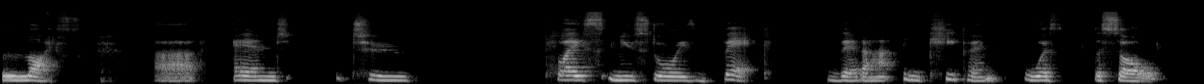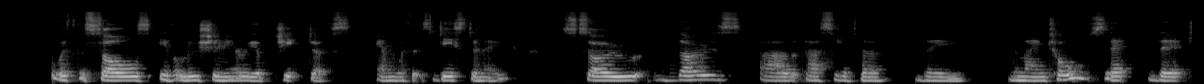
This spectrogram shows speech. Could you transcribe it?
life, uh, and to place new stories back that are in keeping with the soul, with the soul's evolutionary objectives and with its destiny. So those are, are sort of the the the main tools that that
